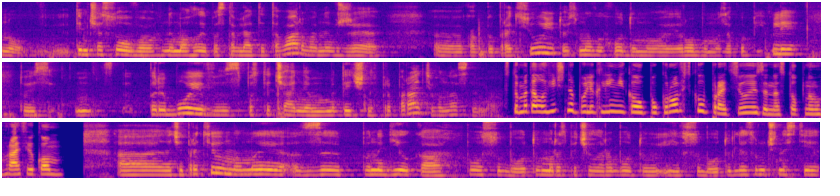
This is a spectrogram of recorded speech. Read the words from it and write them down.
ну, тимчасово не могли поставляти товар, вони вже е, би, працюють. Тобто ми виходимо і робимо закупівлі. Тобто перебоїв з постачанням медичних препаратів у нас немає. Стоматологічна поліклініка у Покровську працює за наступним графіком. А, Значить, працюємо ми з понеділка по суботу. Ми розпочали роботу і в суботу для зручності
